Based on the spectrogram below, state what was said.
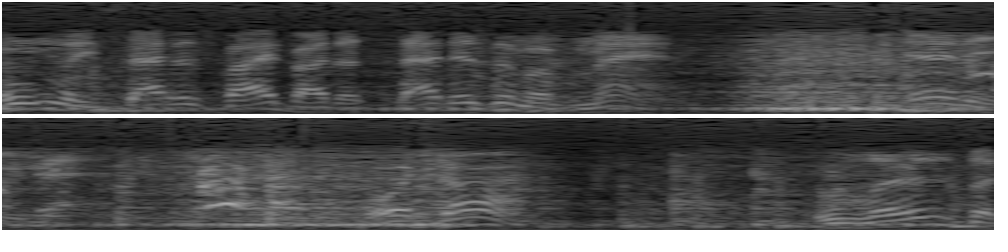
only satisfied by the sadism of man. Or John, who learns the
